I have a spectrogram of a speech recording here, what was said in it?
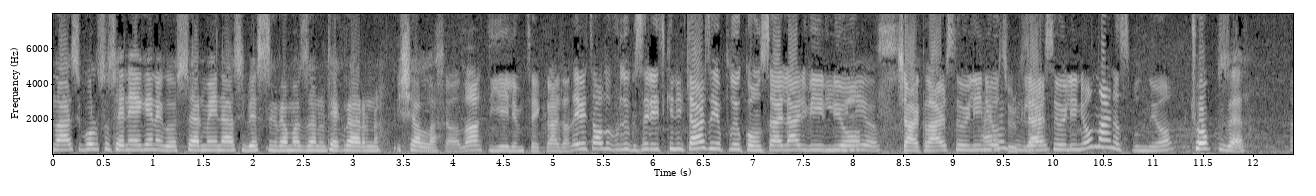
nasip olursa seneye gene göstermeyi nasip etsin Ramazan'ın tekrarını inşallah. İnşallah diyelim tekrardan. Evet abla burada güzel etkinlikler de yapılıyor. Konserler veriliyor. Biliyoruz. Şarkılar söyleniyor, Aha, türküler güzel. söyleniyor. Onlar nasıl bulunuyor? Çok güzel. Hı.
